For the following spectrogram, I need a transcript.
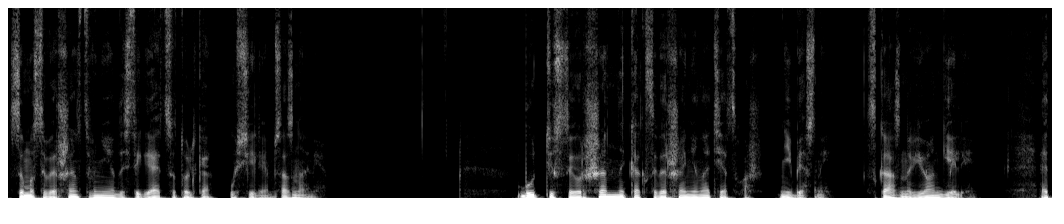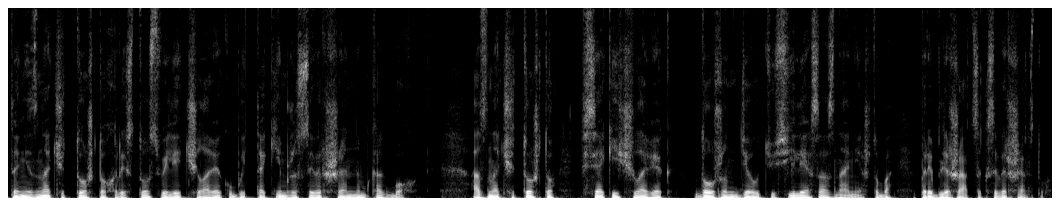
Самосовершенствование достигается только усилием сознания. «Будьте совершенны, как совершенен Отец ваш, Небесный», сказано в Евангелии. Это не значит то, что Христос велит человеку быть таким же совершенным, как Бог, а значит то, что всякий человек должен делать усилия сознания, чтобы приближаться к совершенству.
